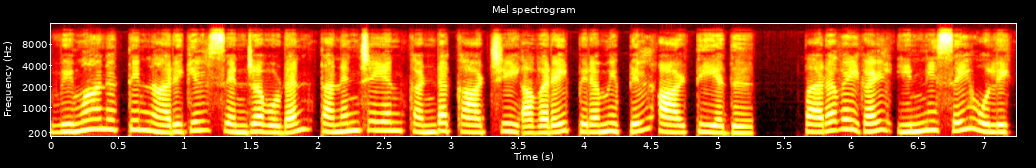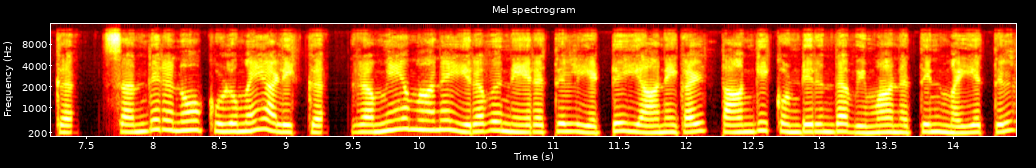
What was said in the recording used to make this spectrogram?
விமானத்தின் அருகில் சென்றவுடன் தனஞ்சயன் கண்ட காட்சி அவரை பிரமிப்பில் ஆழ்த்தியது. பறவைகள் இன்னிசை ஒலிக்க சந்திரனோ குளுமை அளிக்க. ரம்மியமான இரவு நேரத்தில் எட்டு யானைகள் தாங்கிக் கொண்டிருந்த விமானத்தின் மையத்தில்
